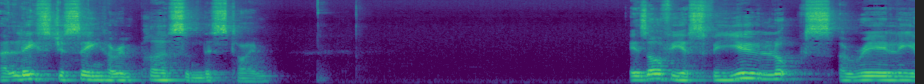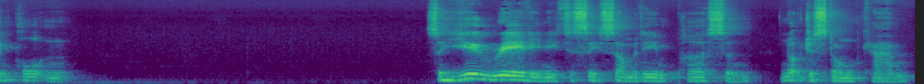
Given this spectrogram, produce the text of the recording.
At least you're seeing her in person this time. It's obvious for you looks are really important. So you really need to see somebody in person, not just on cam.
